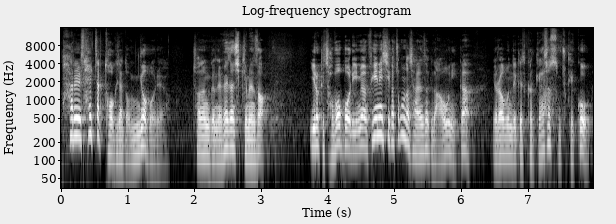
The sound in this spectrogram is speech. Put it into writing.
팔을 살짝 더 그냥 넘겨버려요. 전완근을 회전시키면서 이렇게 접어버리면 피니쉬가 조금 더 자연스럽게 나오니까 여러분들께서 그렇게 하셨으면 좋겠고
